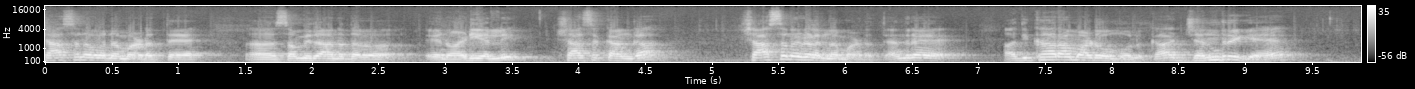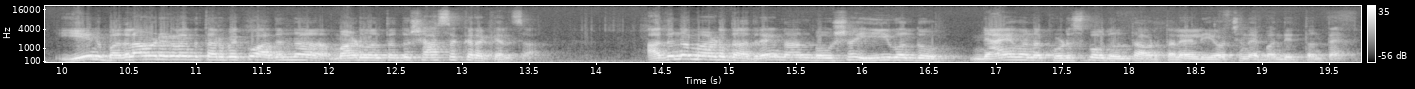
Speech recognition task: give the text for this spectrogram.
ಶಾಸನವನ್ನು ಮಾಡುತ್ತೆ ಸಂವಿಧಾನದ ಏನು ಅಡಿಯಲ್ಲಿ ಶಾಸಕಾಂಗ ಶಾಸನಗಳನ್ನು ಮಾಡುತ್ತೆ. ಅಂದರೆ ಅಧಿಕಾರ ಮಾಡುವ ಮೂಲಕ ಜನರಿಗೆ ಏನು ಬದಲಾವಣೆಗಳನ್ನು ತರಬೇಕು, ಅದನ್ನು ಮಾಡುವಂಥದ್ದು ಶಾಸಕರ ಕೆಲಸ. ಅದನ್ನು ಮಾಡೋದಾದರೆ ನಾನು ಬಹುಶಃ ಈ ಒಂದು ನ್ಯಾಯವನ್ನು ಕೊಡಿಸ್ಬೋದು ಅಂತ ಅವ್ರ ತಲೆಯಲ್ಲಿ ಯೋಚನೆ ಬಂದಿತ್ತಂತೆ.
